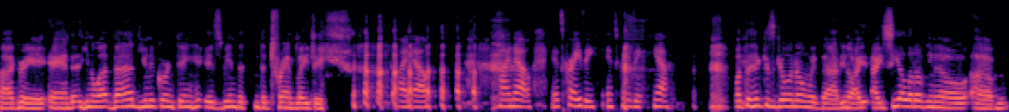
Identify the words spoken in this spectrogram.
I agree. And you know what? That unicorn thing has been the, the trend lately. I know. I know. It's crazy. It's crazy. Yeah what the heck is going on with that? You know, I, I see a lot of, you know, um,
